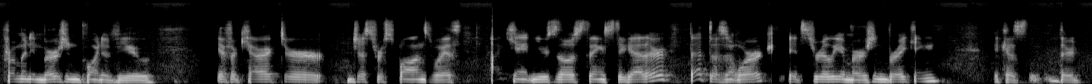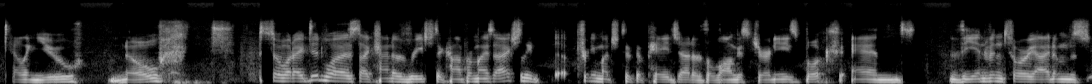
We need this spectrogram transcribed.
from an immersion point of view if a character just responds with i can't use those things together that doesn't work. It's really immersion breaking because they're telling you no. So what i did was i kind of reached a compromise. I actually pretty much took a page out of the longest journeys book and the inventory items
